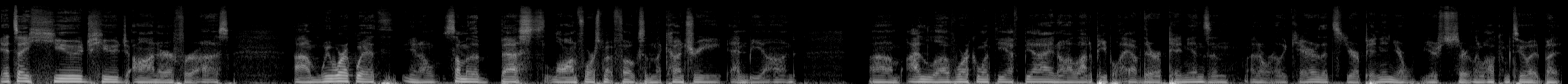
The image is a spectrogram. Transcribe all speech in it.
it's a huge, huge honor for us. Um, we work with you know some of the best law enforcement folks in the country and beyond. Um, I love working with the FBI. I know a lot of people have their opinions, and I don't really care. That's your opinion. You're you're certainly welcome to it, but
